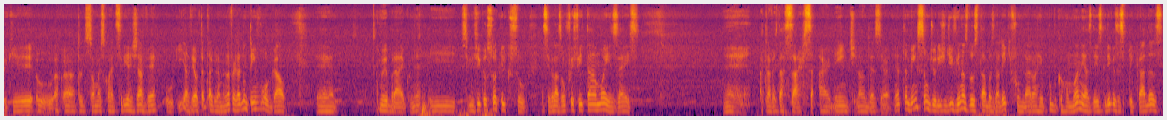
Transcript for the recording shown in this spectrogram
Porque o, a, a, tradução mais correta seria Javé, ou Iavé, o tetragrama. Na verdade, não tem vogal é, no hebraico, né? E significa eu sou aquele que sou. Essa revelação foi feita a Moisés. É, através da sarça ardente lá no deserto. Né? Também são de origem divina as doze tábuas da lei que fundaram a República Romana e as leis gregas explicadas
